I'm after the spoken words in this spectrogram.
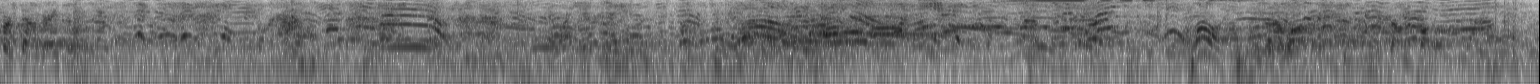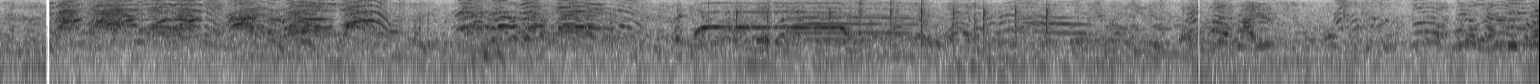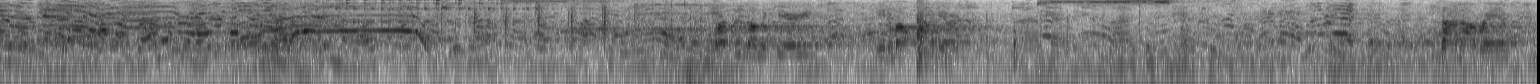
First down, Grayson. Lord. Eli Walker. He's on the fumble. Hunt's on the carry. Gain about five yards. Line coach, coach. Timeout Rams.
